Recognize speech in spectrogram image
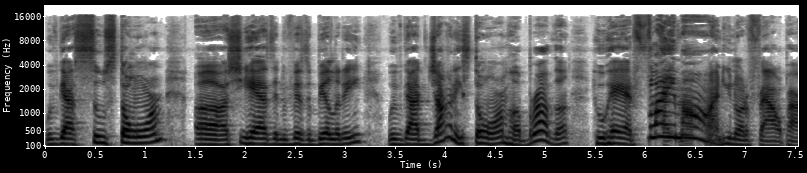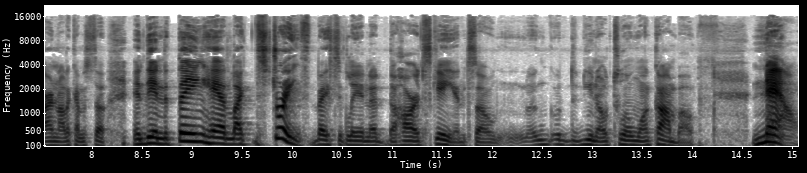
We've got Sue Storm. Uh, she has invisibility. We've got Johnny Storm, her brother, who had flame on, you know, the foul power and all that kind of stuff. And then the thing had like the strength, basically, and the, the hard skin. So, you know, two in one combo. Now,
